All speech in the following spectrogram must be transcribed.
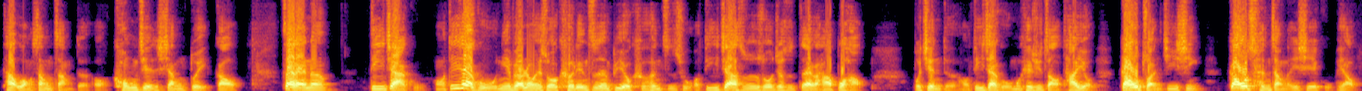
它往上涨的哦空间相对高。再来呢？低价股哦，低价股你也不要认为说可怜之人必有可恨之处哦。低价是不是说就是代表它不好？不见得哦。低价股我们可以去找它有高转机性、高成长的一些股票。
